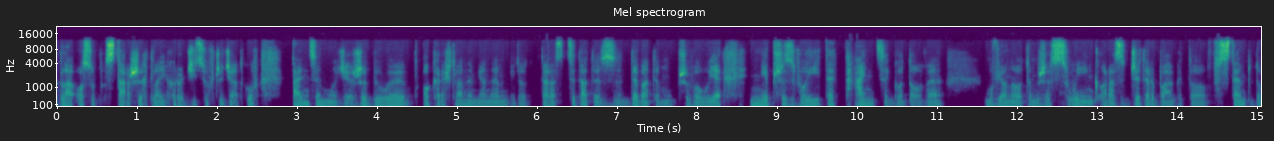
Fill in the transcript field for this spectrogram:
dla osób starszych, dla ich rodziców czy dziadków, tańce młodzieży były określane mianem, i to teraz cytaty z debaty przywołuję, nieprzyzwoite tańce godowe, mówiono o tym, że swing oraz jitterbug to wstęp do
